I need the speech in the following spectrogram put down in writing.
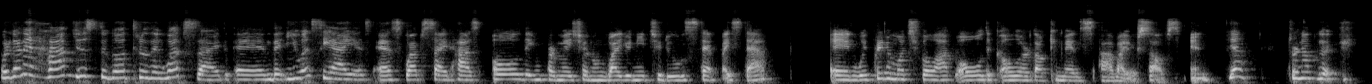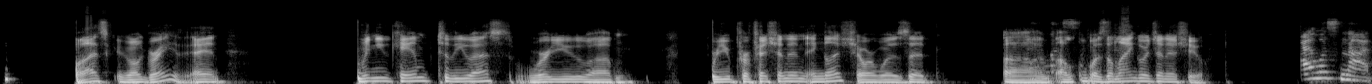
we're to have just to go through the website. And the USCIS website has all the information on what you need to do step by step. And we pretty much fill up all the all our documents uh, by ourselves. And yeah, turned out good. Well, that's well, great. And when you came to the U.S., were you um, were you proficient in English, or was it uh, was, was the language an issue? I was not.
